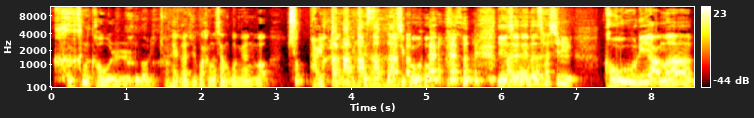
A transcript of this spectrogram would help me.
큰 거울 큰 거울 있죠. 해가지고 항상 보면 뭐 축 발전 이렇게 써가지고 예전에는 맞아요. 사실 거울이 아마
